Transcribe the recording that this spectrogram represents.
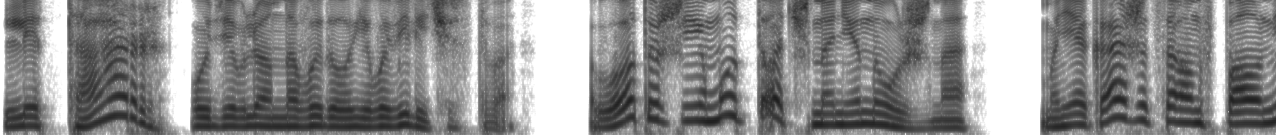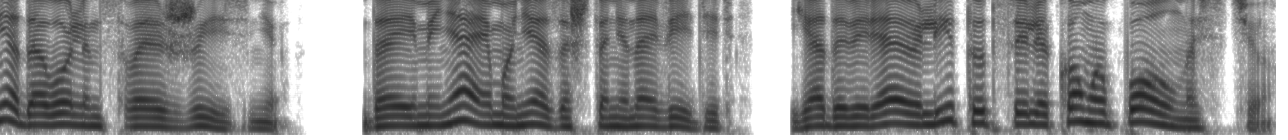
«Литар?» — удивленно выдал его величество. «Вот уж ему точно не нужно. Мне кажется, он вполне доволен своей жизнью. Да и меня ему не за что ненавидеть. Я доверяю Литу целиком и полностью».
